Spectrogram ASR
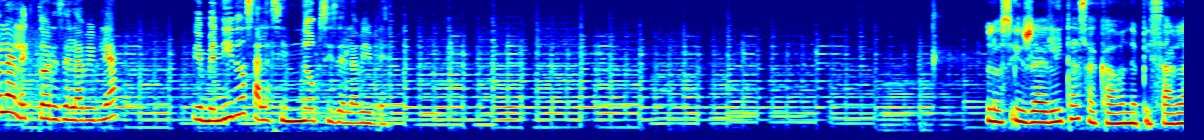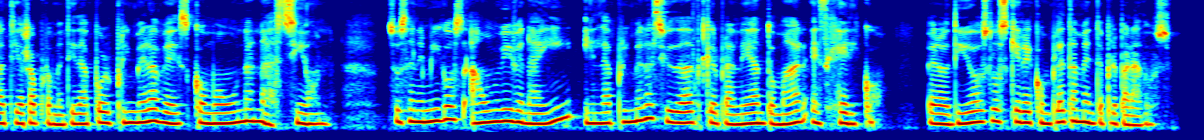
Hola lectores de la Biblia, bienvenidos a la sinopsis de la Biblia. Los israelitas acaban de pisar la tierra prometida por primera vez como una nación. Sus enemigos aún viven ahí y la primera ciudad que planean tomar es Jericó, pero Dios los quiere completamente preparados.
